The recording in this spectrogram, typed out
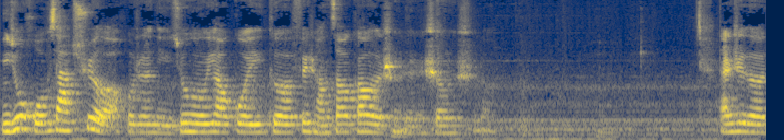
你就活不下去了，或者你就要过一个非常糟糕的生人生似的。但这个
